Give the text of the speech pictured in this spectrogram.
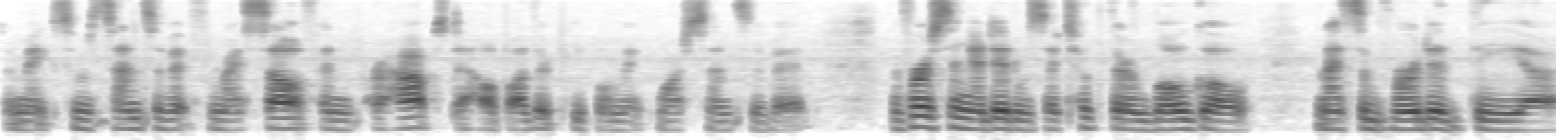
to make some sense of it for myself and perhaps to help other people make more sense of it. The first thing I did was I took their logo and I subverted the uh,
